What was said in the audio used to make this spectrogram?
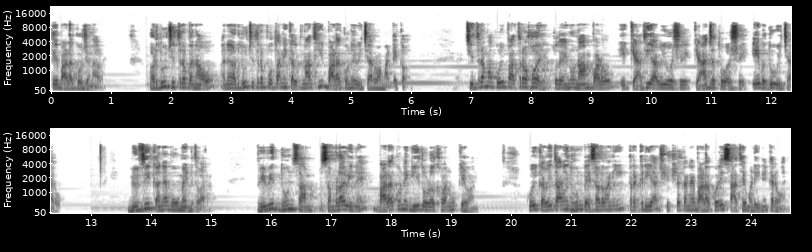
તે બાળકો જણાવે. અડધું ચિત્ર બનાવો અને અડધું ચિત્ર પોતાની કલ્પનાથી બાળકોને વિચારવા માટે કહો. ચિત્રમાં કોઈ પાત્ર હોય તો એનું નામ પાડો, એ ક્યાંથી આવ્યું હશે, ક્યાં જતો હશે, એ બધું વિચારો. મ્યુઝિક અને મૂવમેન્ટ દ્વારા. વિવિધ ધૂન સંભળાવીને બાળકોને ગીત ઓળખવાનું કહેવાનું. કોઈ કવિતાની ધૂન બેસાડવાની પ્રક્રિયા શિક્ષક અને બાળકોએ સાથે મળીને કરવાની.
